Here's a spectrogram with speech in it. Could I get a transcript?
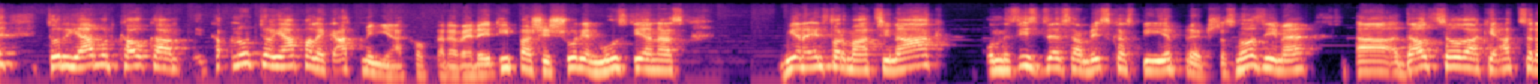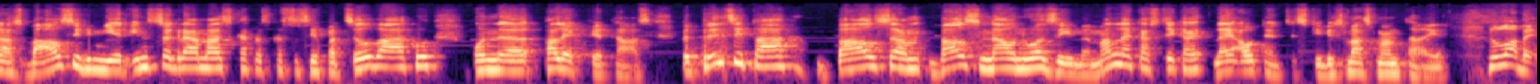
tur jābūt kaut kā, ka- nu, tev jāpaliek atmiņā kaut kādā veidā. Tīpaši šodien, mūsdienās, viena informācija nāk. Un mēs izdzēsām visu, kas bija iepriekš. Tas nozīmē, ka uh, daudz cilvēki atcerās balsi, viņi ir Instagram, skatās, kas tas ir par cilvēku, un uh, paliek pie tās. Bet, principā, balsam, balsam nav nozīme. Man liekas, tikai lai autentiski, vismaz man tā ir. Nu, labi,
